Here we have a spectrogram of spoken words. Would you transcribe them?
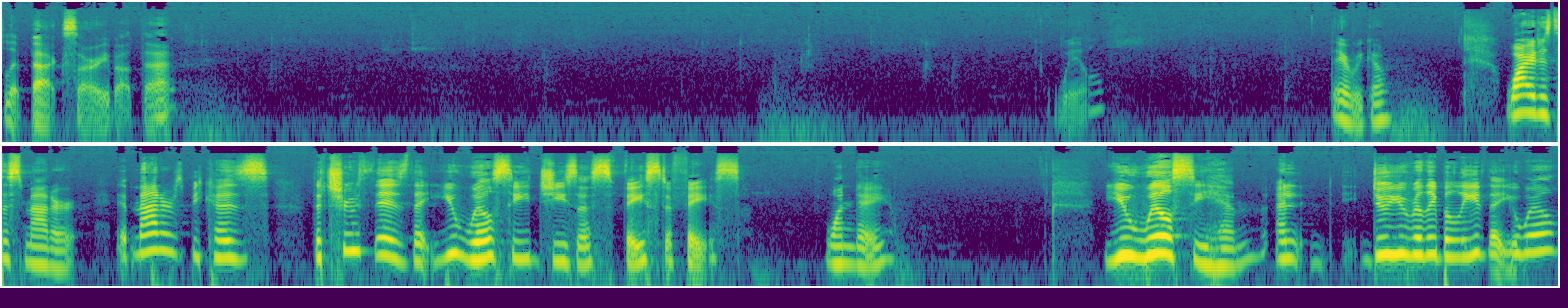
flip back. Sorry about that. There we go. Why does this matter? It matters because the truth is that you will see Jesus face to face one day. You will see him. And do you really believe that you will?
